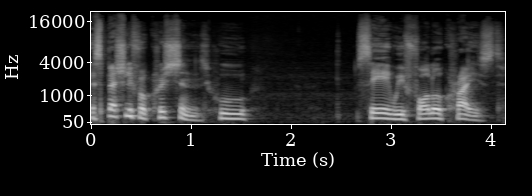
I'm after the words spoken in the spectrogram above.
Especially for Christians who say we follow Christ.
